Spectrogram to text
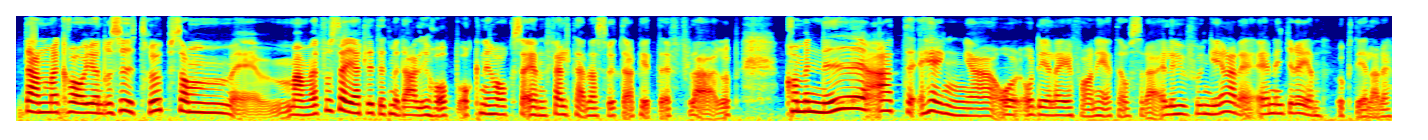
Danmark har ju en dressyrtrupp som eh, man väl får säga ett litet medaljhopp och ni har också en fälttävlansryttare Peter Flärup. Kommer ni att hänga och, och dela erfarenheter och sådär eller hur fungerar det? Är ni grenuppdelade?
